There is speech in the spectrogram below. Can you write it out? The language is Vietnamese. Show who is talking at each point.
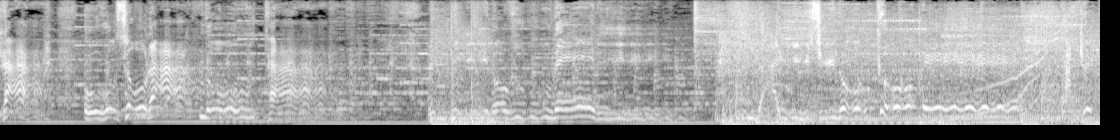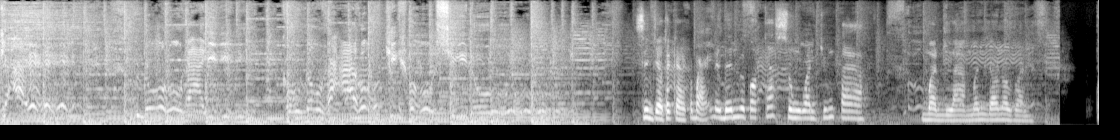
Speaker 1: 越えるか大空の歌海のうねり大地の声かけがえのないこの青き星の
Speaker 2: Xin chào tất cả các bạn đã đến với podcast xung quanh chúng ta. Mình là Minh Donovan.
